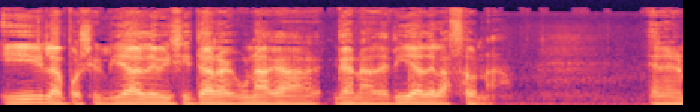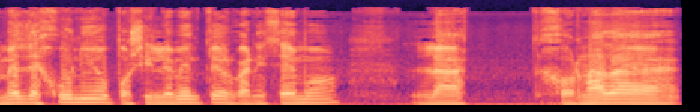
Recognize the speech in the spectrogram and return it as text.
y la posibilidad de visitar alguna ganadería de la zona. En el mes de junio posiblemente organicemos las jornadas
